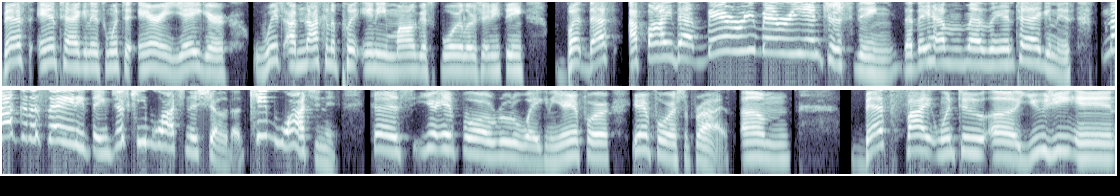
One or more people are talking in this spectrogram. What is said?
Best antagonist went to Eren Yeager, which I'm not going to put any manga spoilers or anything, but that's I find that very very interesting that they have him as an antagonist. Not going to say anything. Just keep watching the show though. Keep watching it because you're in for a rude awakening. You're in for you're in for a surprise. Um Best fight went to uh Yuji and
